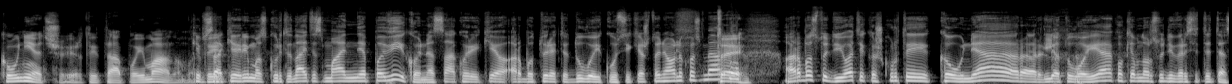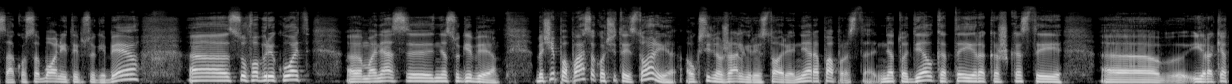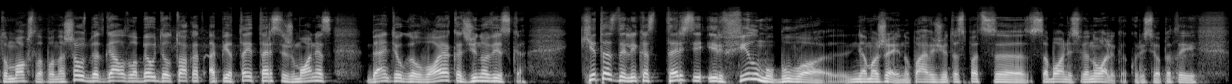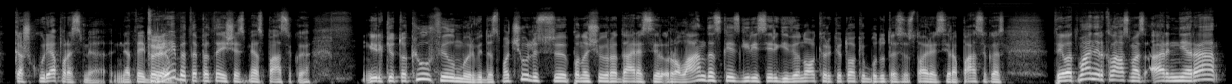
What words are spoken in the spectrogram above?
kauniečių ir tai tapo įmanoma. Kaip tai... sakė Rimas Kurtinaitis, man nepavyko, nes sako, reikėjo arba turėti du vaikus iki 18 metų, Taip. arba studijuoti kažkur tai Kaune ar, ar Lietuvoje, kokiam nors universitete. Sako, Saboniai taip sugebėjo uh, sufabrikuoti, uh, manęs nesugebėjo. Bet šiaip papasako šitą istoriją, auksinio žalgerio istoriją, nėra paprasta. Ne todėl, kad tai yra kažkas tai uh, į raketų mokslą panašaus, bet gal labiau dėl to, kad apie tai tarsi žmonės bent jau galvoja, kad žino viską. Kitas dalykas, tarsi ir filmų buvo nemažai. Nu, pavyzdžiui, tas pats e, Sabonis 11, kuris jau apie tai kažkuria prasme, ne taip giliai, bet apie tai iš esmės pasakoja. Ir kitokių filmų, ir Vidas Mačiulis panašių yra daręs, ir Rolandas Kaisgyrys irgi vienokiu ir kitokiu būdu tas istorijas yra pasakas. Tai vad man ir klausimas, ar nėra,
